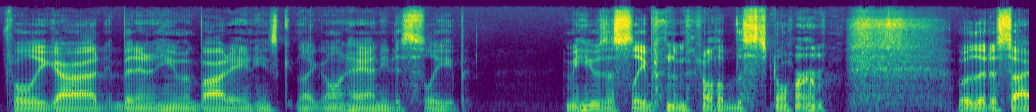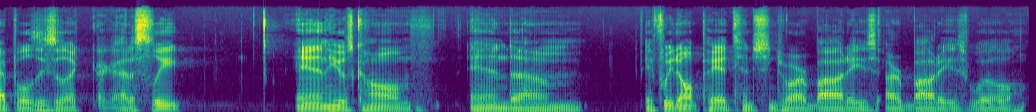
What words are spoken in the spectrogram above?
fully God, but in a human body. And he's like going, Hey, I need to sleep. I mean, he was asleep in the middle of the storm with the disciples. He's like, I got to sleep. And he was calm. And um, if we don't pay attention to our bodies, our bodies will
